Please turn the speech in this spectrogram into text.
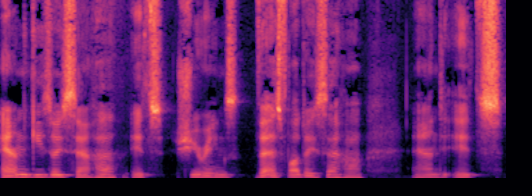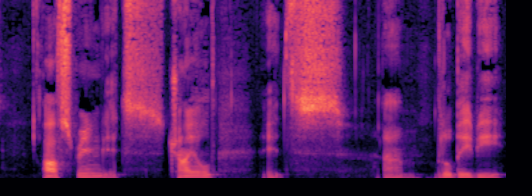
and gizoy seha, its shearings, ve'es seha, and its offspring, its child, its um, little baby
